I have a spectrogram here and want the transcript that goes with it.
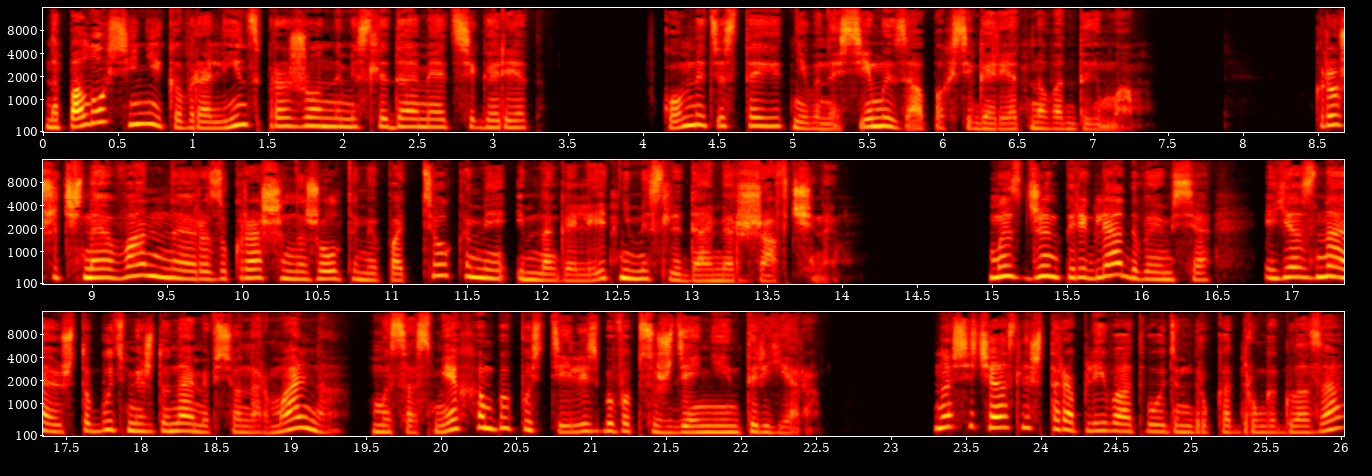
На полу синий ковролин с прожженными следами от сигарет. В комнате стоит невыносимый запах сигаретного дыма. Крошечная ванная разукрашена желтыми подтеками и многолетними следами ржавчины. Мы с Джин переглядываемся, и я знаю, что будь между нами все нормально, мы со смехом бы пустились бы в обсуждение интерьера. Но сейчас лишь торопливо отводим друг от друга глаза,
